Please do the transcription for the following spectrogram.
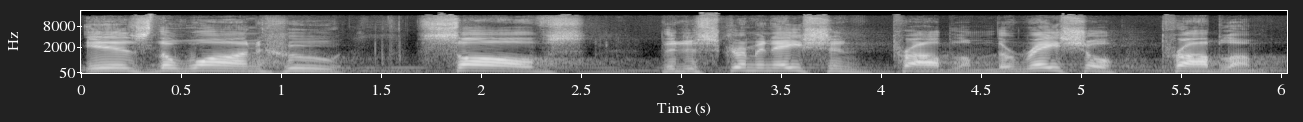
is the one who solves the discrimination problem, the racial problem.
